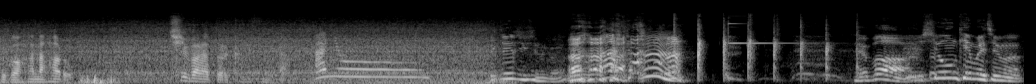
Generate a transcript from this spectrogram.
그거 하나 하러 출발하도록 하겠습니다 안녕 결제해 주시는 거예요? 응. 대박. 시온캠을 지금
